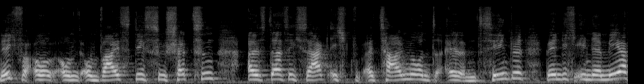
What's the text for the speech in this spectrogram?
nicht? Und, und weiß dies zu schätzen, als dass ich sage, ich zahle nur ein äh, Zehntel, wenn ich in der Mehr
